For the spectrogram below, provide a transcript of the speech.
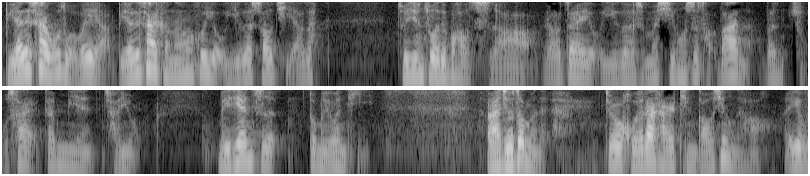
别的菜无所谓啊，别的菜可能会有一个烧茄子，最近做的不好吃啊，然后再有一个什么西红柿炒蛋的，但主菜干煸蚕蛹，每天吃都没问题。啊，就这么的。就是回来还是挺高兴的哈，哎呦，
